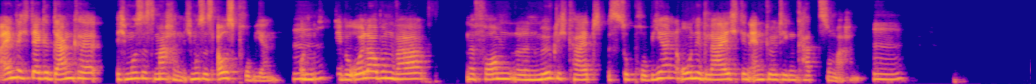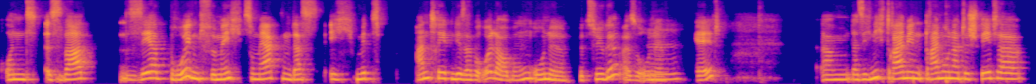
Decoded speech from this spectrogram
eigentlich der Gedanke, ich muss es machen, ich muss es ausprobieren. Mhm. Und die Beurlaubung war eine Form oder eine Möglichkeit, es zu probieren, ohne gleich den endgültigen Cut zu machen. Mhm. Und es war sehr beruhigend für mich zu merken, dass ich mit Antreten dieser Beurlaubung ohne Bezüge, also ohne mhm. Geld, ähm, dass ich nicht drei, drei Monate später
